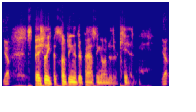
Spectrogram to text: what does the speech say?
Yep. Especially if it's something that they're passing on to their kid. Yep.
